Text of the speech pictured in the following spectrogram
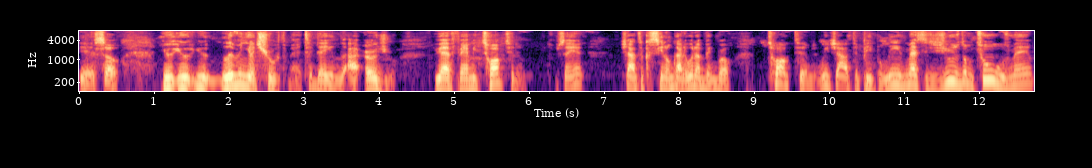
Yeah, so you you you live in your truth, man. Today, I urge you. You have family, talk to them. You know I'm saying, shout out to Casino Gotti. What up, big bro? Talk to them. Reach out to people. Leave messages. Use them tools, man.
